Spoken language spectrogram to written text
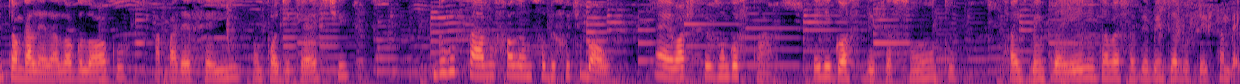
Então, galera, logo logo aparece aí um podcast do Gustavo falando sobre futebol. É, eu acho que vocês vão gostar. Ele gosta desse assunto, faz bem para ele, então vai fazer bem para vocês também.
